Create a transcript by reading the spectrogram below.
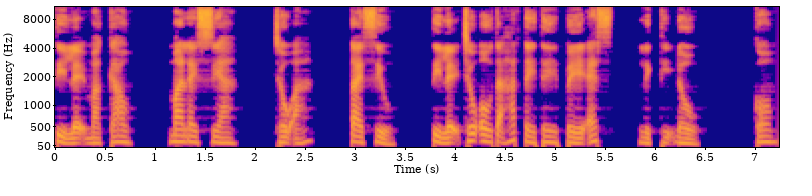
tỷ lệ Macau, Malaysia, châu Á, tài xỉu, tỷ lệ châu Âu tại https lịch thị đầu. Com.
